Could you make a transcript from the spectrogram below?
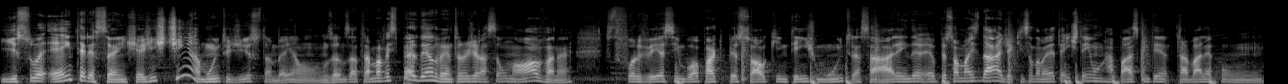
E isso é interessante. A gente tinha muito disso também há uns anos atrás, mas vai se perdendo, vai entrando geração nova, né? Se tu for ver, assim, boa parte do pessoal que entende muito dessa área ainda é o pessoal mais idade. Aqui em Santa Maria até a gente tem um rapaz que tem, trabalha com.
